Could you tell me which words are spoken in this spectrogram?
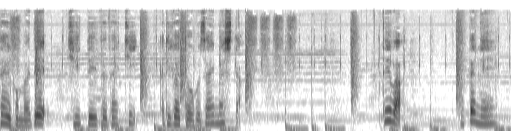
最後まで聞いていただきありがとうございました。ではまたね。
